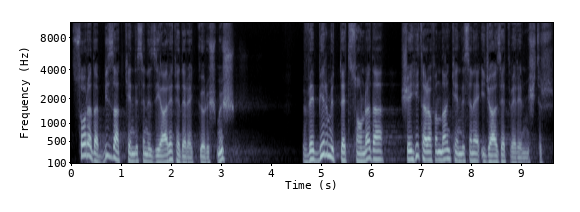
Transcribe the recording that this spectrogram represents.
sonra da bizzat kendisini ziyaret ederek görüşmüş ve bir müddet sonra da şeyhi tarafından kendisine icazet verilmiştir.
